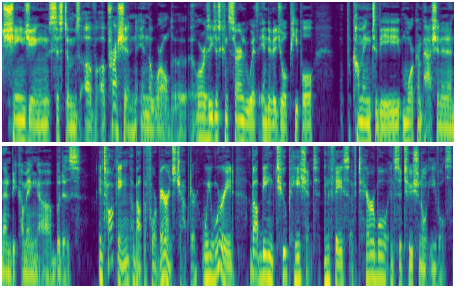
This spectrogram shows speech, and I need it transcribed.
changing systems of oppression in the world? Uh, or is he just concerned with individual people coming to be more compassionate and then becoming uh, Buddhas? In talking about the forbearance chapter, we worried about being too patient in the face of terrible institutional evils.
